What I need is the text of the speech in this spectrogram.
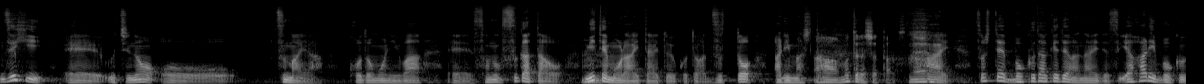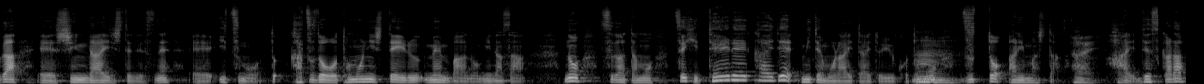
ぜひ、えー、うちの妻や子供には、えー、その姿を見てもらいたいということはずっとありました。うん、あ持ってらっしゃったんですね。はい。そして僕だけではないです。やはり僕が、えー、信頼してですね、えー、いつも活動を共にしているメンバーの皆さんの姿もぜひ定例会で見てもらいたいということもずっとありました。うん、はい、はい。ですから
